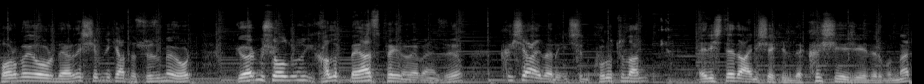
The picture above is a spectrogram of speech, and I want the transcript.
torba yoğurt derdi, şimdiki hatta süzme yoğurt. Görmüş olduğunuz kalıp beyaz peynire benziyor. Kış ayları için kurutulan erişte de aynı şekilde kış yiyeceğidir bunlar.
